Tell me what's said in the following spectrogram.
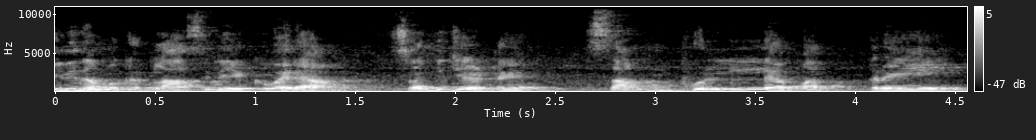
ഇനി നമുക്ക് ക്ലാസ്സിലേക്ക് വരാം. ശ്രദ്ധിച്ചേട്ടെ. സംഫുല്ലപത്രേ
